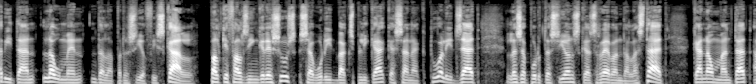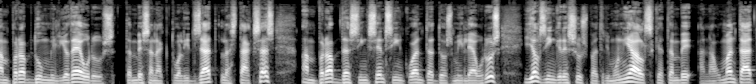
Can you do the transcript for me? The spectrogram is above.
evitant l'augment de la pressió fiscal. Pel que fa als ingressos, Saborit va explicar que s'han actualitzat les aportacions que es reben de l'Estat, que han augmentat en prop d'un milió d'euros. També s'han actualitzat les taxes en prop de 552.000 euros i els ingressos patrimonials, que també han augmentat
